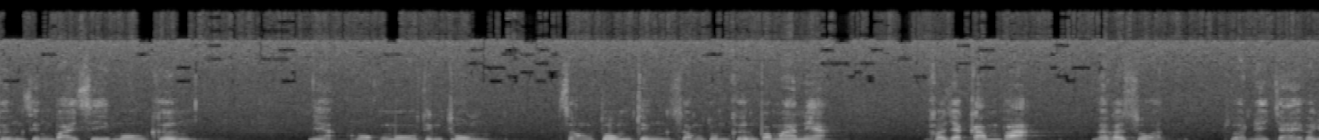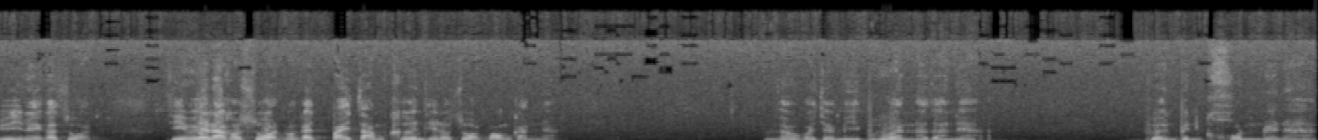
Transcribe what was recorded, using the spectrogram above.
ครึ่งถึงบ่ายสี่โมงครึ่งเนี่ยหกโมงถึงทุ่ม สองทุ่มถึงสองทุ่มครึ่งประมาณเนี่ยเขาจะกำพระแล้วก็สวดสวดในใจเขาอยู่ที่ไหนก็สวด ทีเวลาเขาสวดมันก็ไปตามคลื่นที่เราสวดพร้อมกันเนี่ยเราก็จะมีเพื่อนแล้วตอนเนี้ยเพื่อนเป็นคนด้วยนะฮะ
